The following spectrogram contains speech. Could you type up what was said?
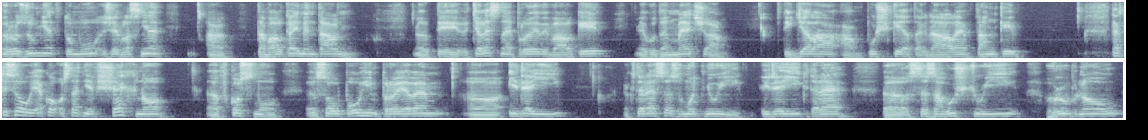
rozumět tomu, že vlastně ta válka je mentální. Ty tělesné projevy války, jako ten meč a ty děla a pušky a tak dále, tanky, tak ty jsou jako ostatně všechno v kosmu, jsou pouhým projevem ideí, které se zhmotňují ideí, které uh, se zahušťují, hrubnou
